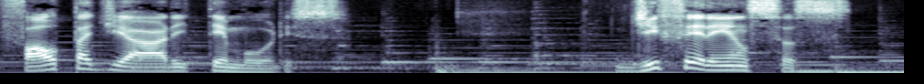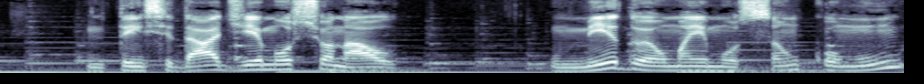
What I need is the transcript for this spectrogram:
falta de ar e temores. Diferenças: intensidade emocional. O medo é uma emoção comum,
